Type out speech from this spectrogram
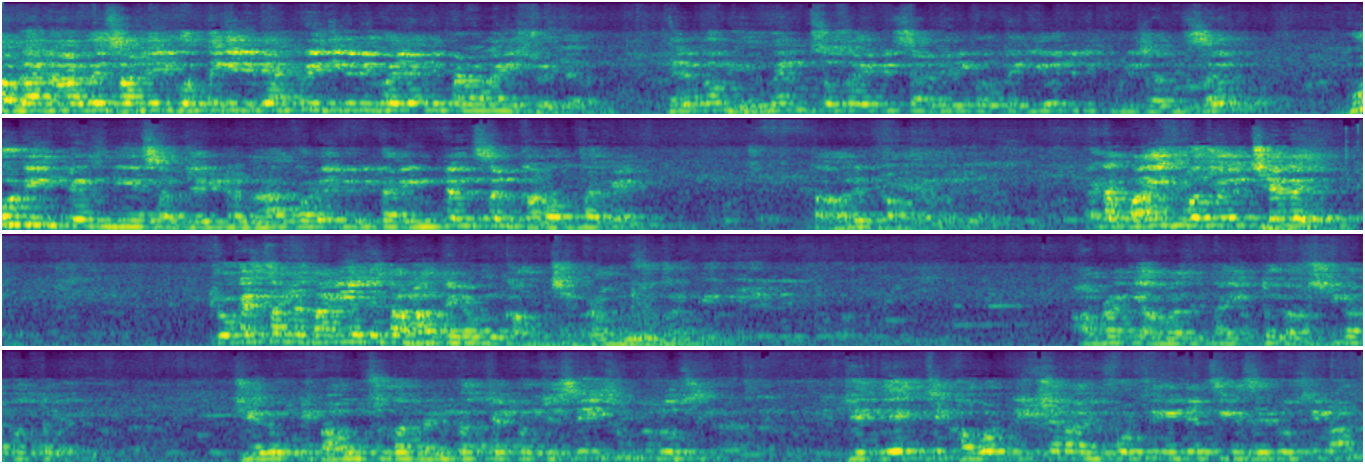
আপনার নার্ভের সার্জারি করতে গিয়ে যদি এক পেজ যদি হয়ে আপনি প্যারালাইজ হয়ে যাবেন। সেরকম হিউম্যান সোসাইটি সার্জারি করতে গিয়েও যদি পুলিশ অফিসার গুড ইন্টেন্ট নিয়ে সার্জারিটা না করে, যদি তার ইন্টেনশন খারাপ থাকে, তাহলে প্রবলেম হয়ে যাবে। একটা বাইশ বছরের ছেলে চোখের সামনে দাঁড়িয়ে আছে, তার হাতে এরকম কাঁপছে ব্রাউন সুগার আমরা কি আমাদের দায়িত্বকে অস্বীকার করতে পারি? যে লোকটি ব্রাউন সুগার ম্যানুফ্যাকচার করছে, সেই শুধু দোষী। যে দেখছে খবর দিচ্ছে না এনফোর্সিং এজেন্সিকে সেই দোষী নয়।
